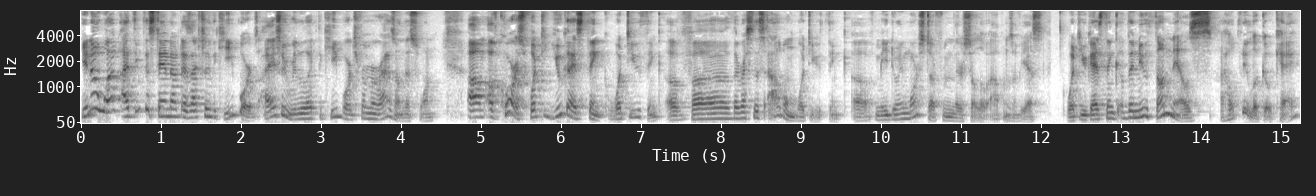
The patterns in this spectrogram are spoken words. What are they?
you know what? I think the standout is actually the keyboards. I actually really like the keyboards from Moraz on this one. Um, of course, what do you guys think? What do you think of uh, the rest of this album? What do you think of me doing more stuff from their solo albums of Yes? What do you guys think of the new thumbnails? I hope they look okay.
